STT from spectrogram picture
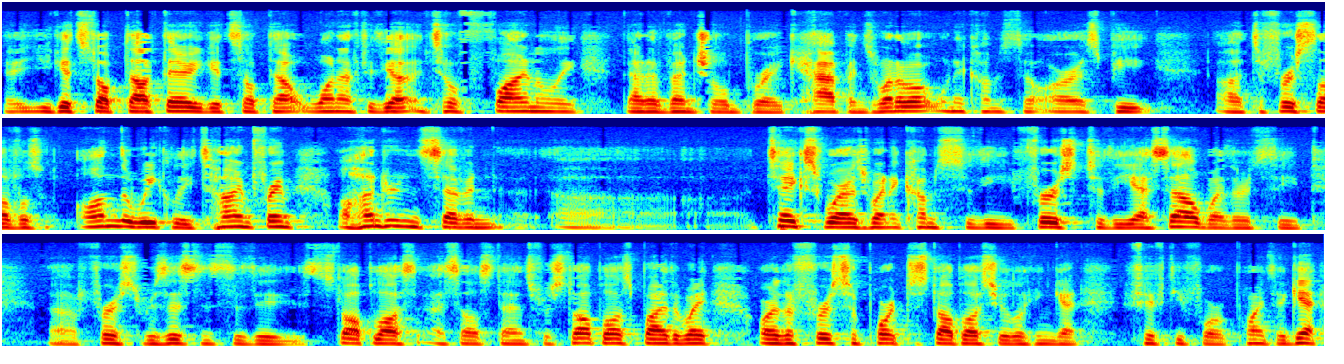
uh, you get stopped out there, you get stopped out one after the other until finally that eventual break happens. What about when it comes to RSP uh, to first levels on the weekly time frame? 107. Ticks, whereas when it comes to the first to the SL, whether it's the uh, first resistance to the stop loss, SL stands for stop loss, by the way, or the first support to stop loss, you're looking at 54 points. Again,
